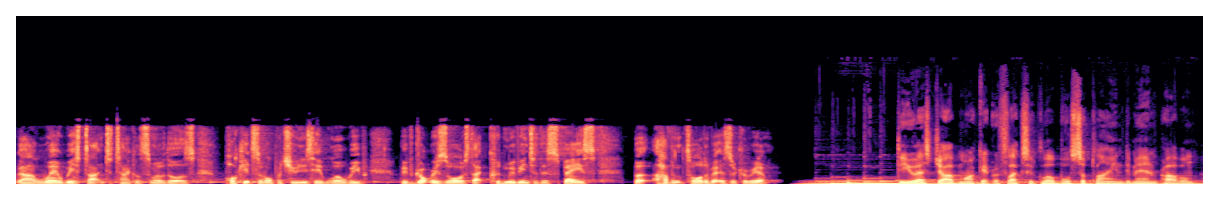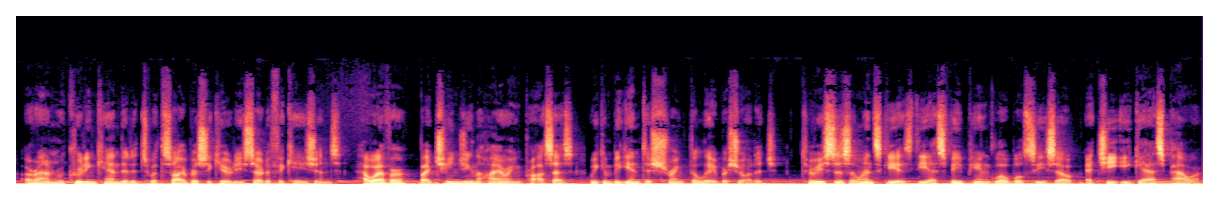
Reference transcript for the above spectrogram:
uh, where we're starting to tackle some of those pockets of opportunity where we've we've got resource that could move into this space, but haven't thought of it as a career. The US job market reflects a global supply and demand problem around recruiting candidates with cybersecurity certifications. However, by changing the hiring process, we can begin to shrink the labor shortage. Teresa Zielinski is the SVP and Global CISO at GE Gas Power.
